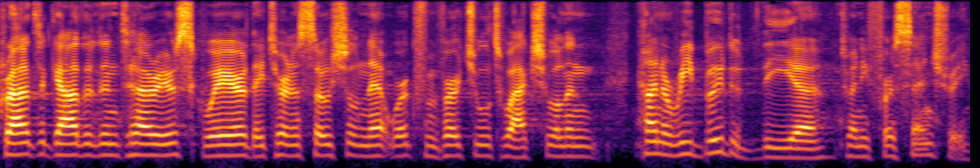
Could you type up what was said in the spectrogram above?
Crowds are gathered in Tahrir Square. They turn a social network from virtual to actual and kind of rebooted the uh, 21st century.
